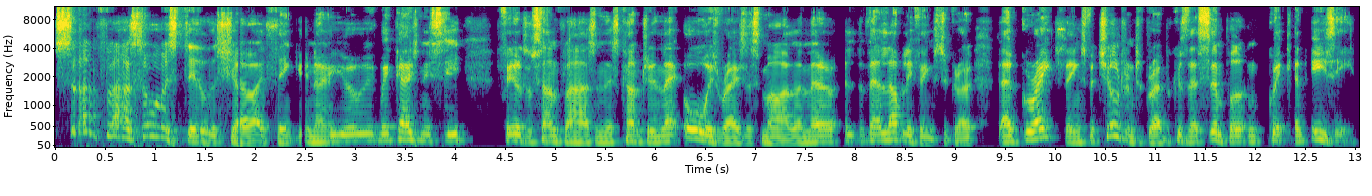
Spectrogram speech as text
Sunflowers always steal the show, I think. You know, you we occasionally see fields of sunflowers in this country, and they always raise a smile, and they're they're lovely things to grow. They're great things for children to grow because they're simple and quick and easy.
